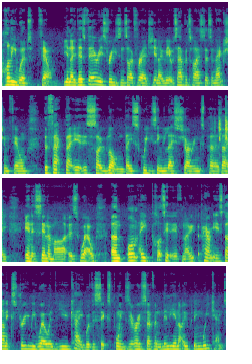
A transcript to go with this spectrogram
Hollywood film. You know, there's various reasons I've read. You know, it was advertised as an action film. The fact that it is so long, they squeezing less showings per day in a cinema as well. Um, on a positive note, apparently it's done extremely well in the UK with a 6.07 million opening weekend.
